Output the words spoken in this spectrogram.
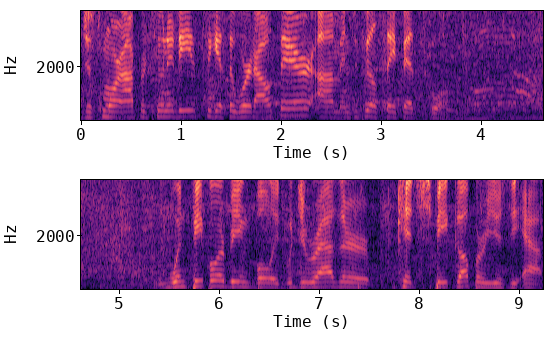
just more opportunities to get the word out there um, and to feel safe at school. When people are being bullied, would you rather kids speak up or use the app?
